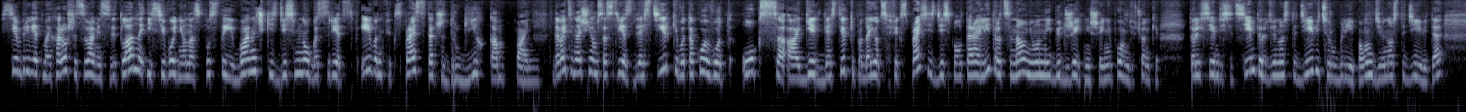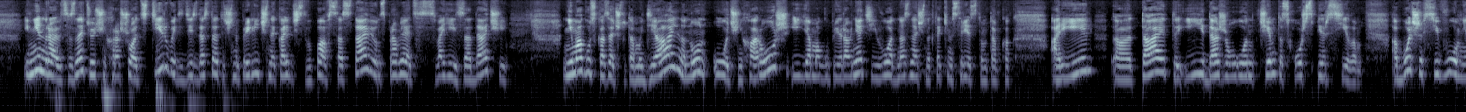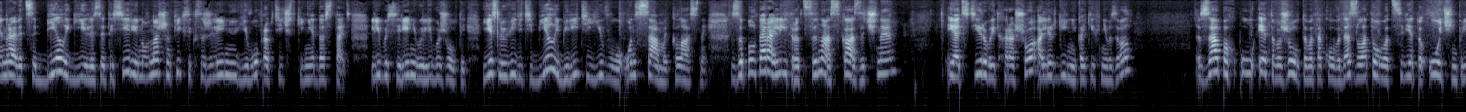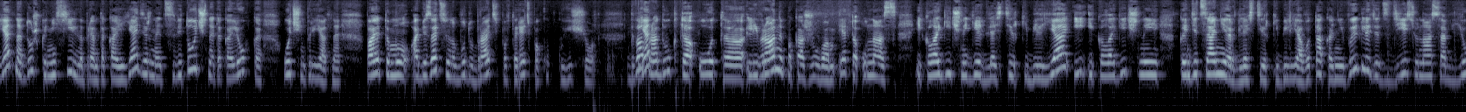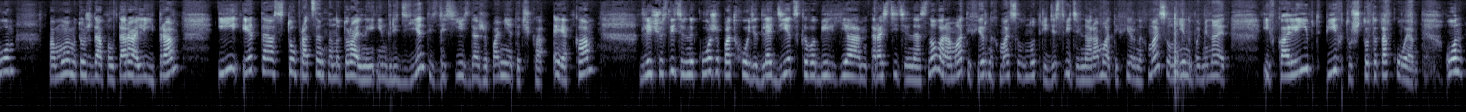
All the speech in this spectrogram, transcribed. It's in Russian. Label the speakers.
Speaker 1: Всем привет, мои хорошие, с вами Светлана, и сегодня у нас пустые баночки, здесь много средств Avon, Fix Price, а также других компаний. Давайте начнем со средств для стирки. Вот такой вот Окс а, гель для стирки продается в Fix Price, здесь полтора литра, цена у него наибюджетнейшая, я не помню, девчонки, то ли 77, то ли 99 рублей, по-моему, 99, да? И мне нравится, знаете, очень хорошо отстирывать, здесь достаточно приличное количество ПАВ в составе, он справляется со своей задачей. Не могу сказать, что там идеально, но он очень хорош, и я могу приравнять его однозначно к таким средствам, там, как Ариэль, э, Тайт, и даже он чем-то схож с персилом. А больше всего мне нравится белый гель из этой серии, но в нашем фиксе, к сожалению, его практически не достать. Либо сиреневый, либо желтый. Если увидите белый, берите его, он самый классный. За полтора литра цена сказочная и отстирывает хорошо, аллергии никаких не вызывал. Запах у этого желтого такого, да, золотого цвета очень приятная. Душка не сильно прям такая ядерная, цветочная, такая легкая, очень приятная. Поэтому обязательно буду брать, повторять покупку еще. Два Я... продукта от э, Ливраны покажу вам. Это у нас экологичный гель для стирки белья и экологичный кондиционер для стирки белья. Вот так они выглядят. Здесь у нас объем по-моему, тоже, да, полтора литра. И это стопроцентно натуральные ингредиенты. Здесь есть даже пометочка «Эко». Для чувствительной кожи подходит, для детского белья растительная основа, аромат эфирных масел внутри. Действительно, аромат эфирных масел мне напоминает эвкалипт, пихту, что-то такое. Он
